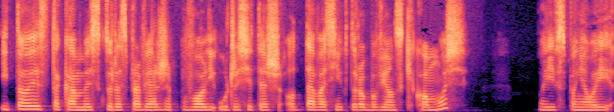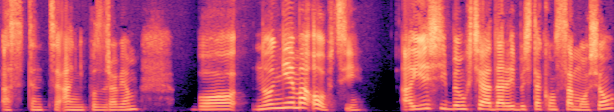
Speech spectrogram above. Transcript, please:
I to jest taka myśl, która sprawia, że powoli uczę się też oddawać niektóre obowiązki komuś. Mojej wspaniałej asystentce Ani pozdrawiam, bo no nie ma opcji. A jeśli bym chciała dalej być taką samosią,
